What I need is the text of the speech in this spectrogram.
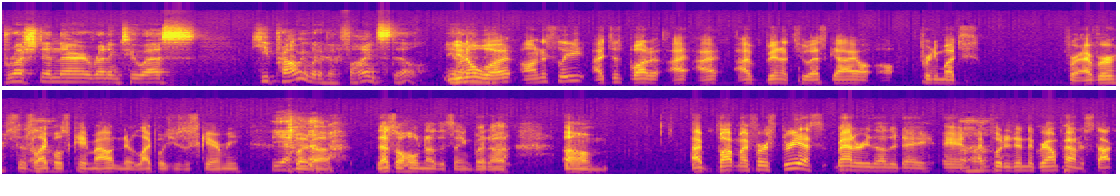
brushed in there running 2S, he probably would have been fine still. You, know what? I mean? Honestly, I just bought a. I I I've been a 2S guy all, all- pretty much forever since Uh-huh. lipos came out, and the lipos used to scare me. Yeah. But uh, that's a whole nother thing. But uh, um, I bought my first 3S battery the other day, and I Uh-huh. put it in the ground pounder stock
